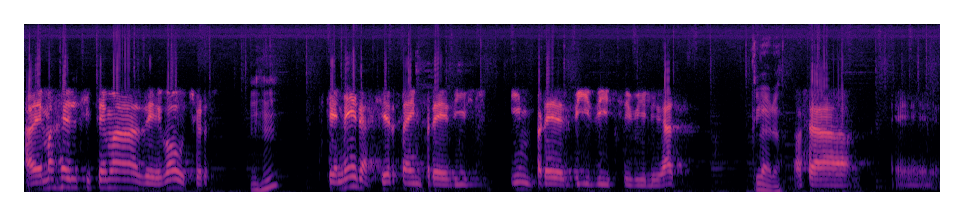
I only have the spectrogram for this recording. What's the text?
Además el sistema de vouchers genera cierta imprevisibilidad. Claro. O sea, eh,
